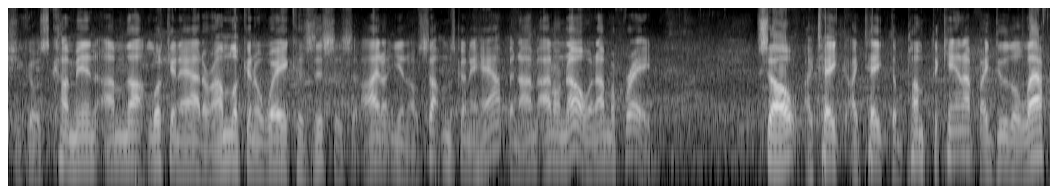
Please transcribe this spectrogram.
She goes, "Come in." I'm not looking at her. I'm looking away because this is, I don't, you know, something's going to happen. I'm, I don't know, and I'm afraid. So I take I take the pump the can up. I do the left.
